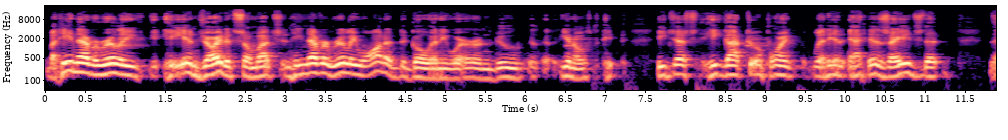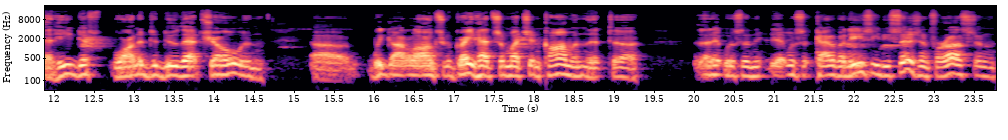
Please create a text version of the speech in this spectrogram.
but he never really he enjoyed it so much, and he never really wanted to go anywhere and do. You know, he, he just he got to a point with his, at his age that that he just wanted to do that show and uh, we got along so great, had so much in common that uh, that it was an it was kind of an easy decision for us. And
